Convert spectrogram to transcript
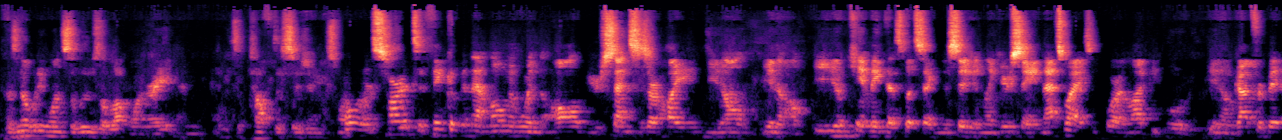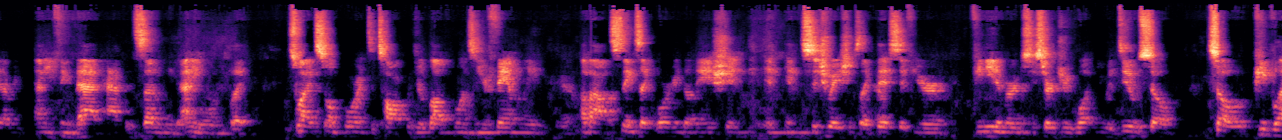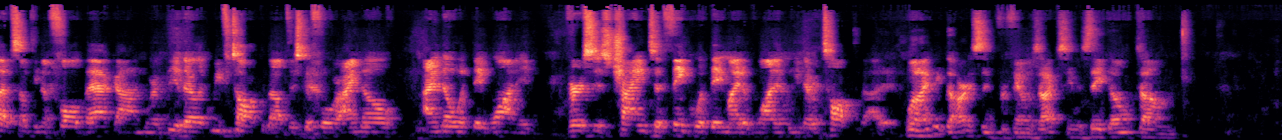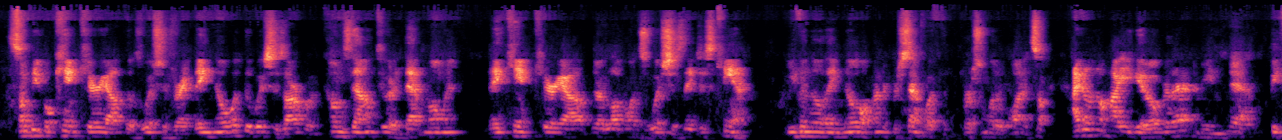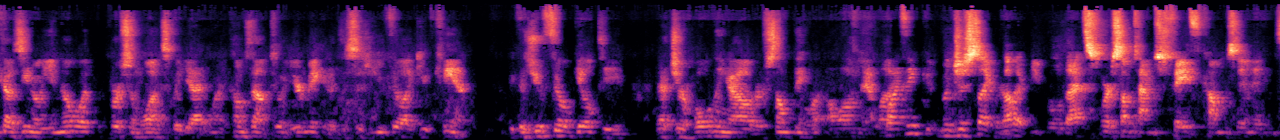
because nobody wants to lose a loved one, right? And, and it's a tough decision. It's Well, it's hard to think of in that moment when all of your senses are heightened. You don't, you know, you can't make that split second decision like you're saying. That's why it's important. A lot of people, you know, God forbid every, anything bad happens suddenly to anyone, but that's why it's so important to talk with your loved ones and your family Yeah. about things like organ donation in, in situations like this. If you're if you need emergency surgery, what you would do. So so people have something to fall back on where they're like, we've talked about this before. I know I know what they wanted versus trying to think what they might have wanted when you never talked about it. Well, I think the hardest thing for families I've seen is they don't. Um, some people can't carry out those wishes, right? They know what the wishes are, but it comes down to it at that moment, they can't carry out their loved one's wishes. They just can't, even though they know 100% what the person would have wanted. So I don't know how you get over that. I mean, Yeah. because you know you know what the person wants, but yet when it comes down to it, you're making a decision. You feel like you can't because you feel guilty that you're holding out or something along that line. Well. I think, but just like with other people, that's where sometimes faith comes in, and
